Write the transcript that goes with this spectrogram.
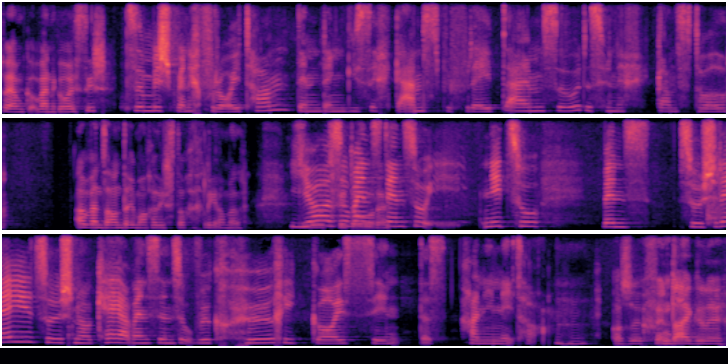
Wenn Geiss ist? Zum Beispiel, wenn ich Freude habe, dann, dann gieße ich gerne, das befreit einem so, das finde ich ganz toll. Aber wenn es andere machen, ist es doch ein bisschen einmal Ja, also wenn es dann so nicht so, wenn es so schreit, so ist noch okay, aber wenn es dann so wirklich hohe Geister sind, das kann ich nicht haben. Mhm. Also ich finde eigentlich,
